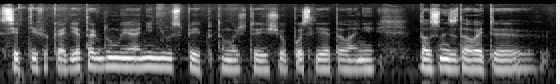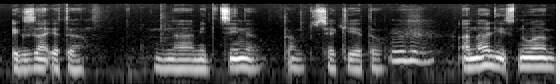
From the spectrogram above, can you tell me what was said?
сертификат. Я так думаю, они не успеют, потому что еще после этого они должны сдавать э, экза это на медицину, там всякие это угу. анализ. Ну, а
